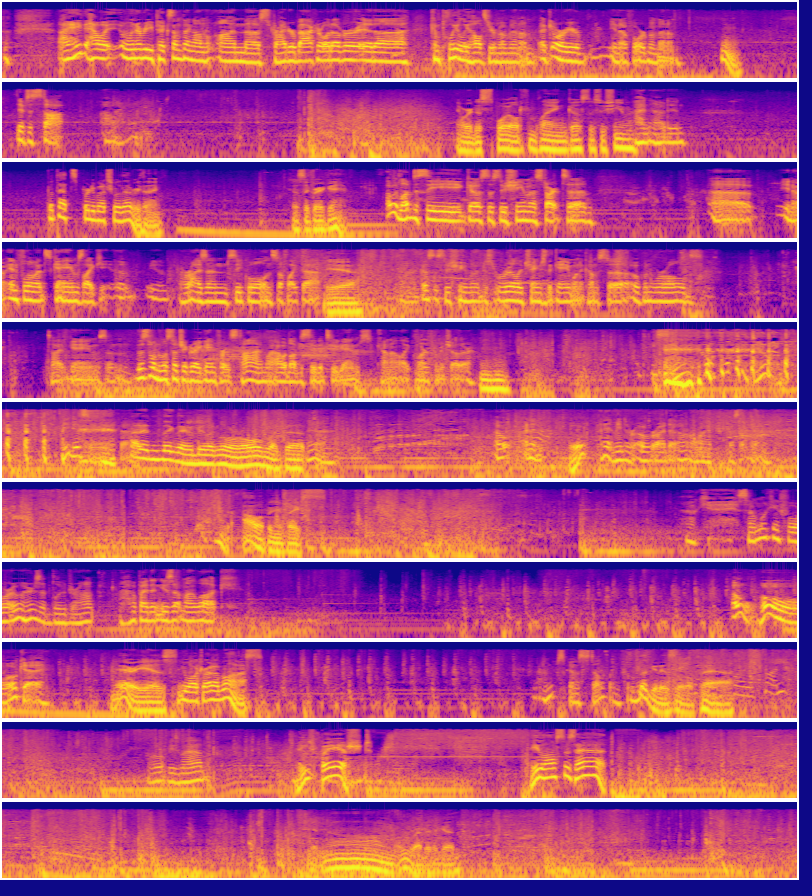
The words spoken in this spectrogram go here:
I hate how it, whenever you pick something on on uh, Strider back or whatever, it uh, completely halts your momentum or your you know forward momentum. Hmm. You have to stop. Oh, And we're just spoiled from playing Ghost of Tsushima. I know, dude. But that's pretty much with everything. It's a great game. I would love to see Ghost of Tsushima start to, uh, you know, influence games like uh, you know, Horizon sequel and stuff like that. Yeah. Uh, Ghost of Tsushima just really changed the game when it comes to open world type games, and this one was such a great game for its time. I would love to see the two games kind of like learn from each other. Mm-hmm. Did he see me? What, what did he do? He did see me. Okay. I didn't think they would be like little rolls like that. Yeah. Oh, I didn't. Oh, I didn't mean to override that. I don't know why I pressed that button. all up in your face. Okay, so I'm looking for. Oh, here's a blue drop. I hope I didn't use up my luck. Oh, oh, okay. There he is. He walked right up on us. I'm just gonna stealth him from here. Look at his little path. Oh, he's mad. He's pissed. He lost his hat. Getting on. Ooh, I did it good.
